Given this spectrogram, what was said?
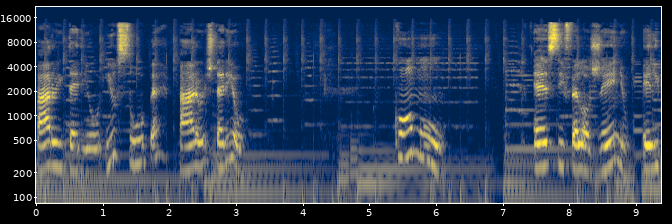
para o interior e o super para o exterior. Como esse felogênio, ele,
